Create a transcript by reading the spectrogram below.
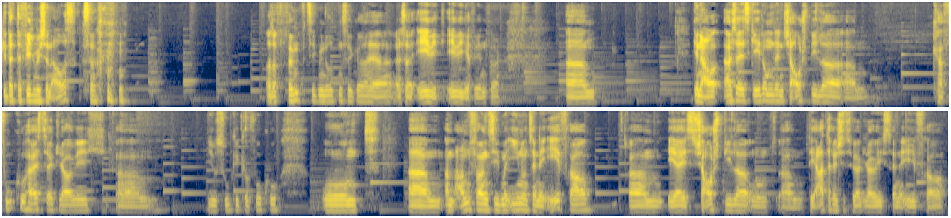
gedacht, der Film ist schon aus. So. oder 50 Minuten sogar, ja. Also ewig, ewig auf jeden Fall. Ähm, genau, also es geht um den Schauspieler ähm, Kafuku heißt er, glaube ich. Ähm, Yusuke Kafuku. Und ähm, am Anfang sieht man ihn und seine Ehefrau. Ähm, er ist Schauspieler und ähm, Theaterregisseur, glaube ich. Seine Ehefrau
